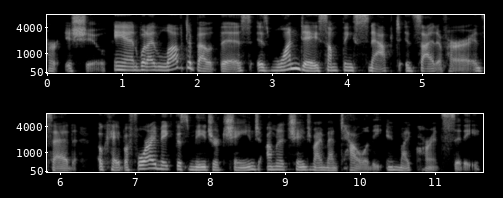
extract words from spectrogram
her issue. And what I loved about this is one day something snapped inside of her and said, okay, before I make this major change, I'm going to change my mentality in my current city.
